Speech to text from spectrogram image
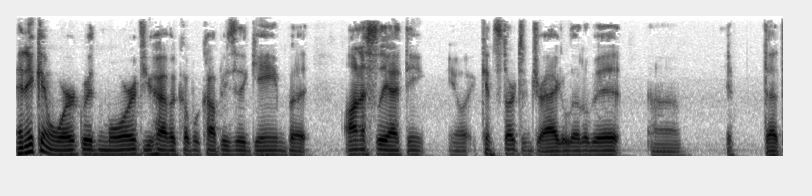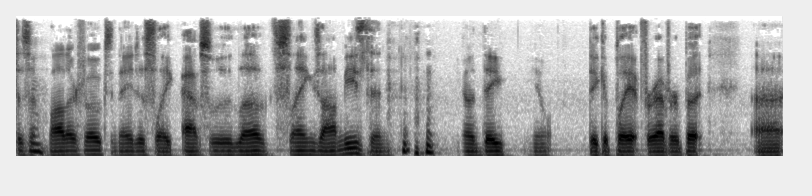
and it can work with more if you have a couple copies of the game, but honestly, I think you know it can start to drag a little bit. Um, if that doesn't mm. bother folks and they just like absolutely love slaying zombies, then you know they you know they could play it forever. But uh,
